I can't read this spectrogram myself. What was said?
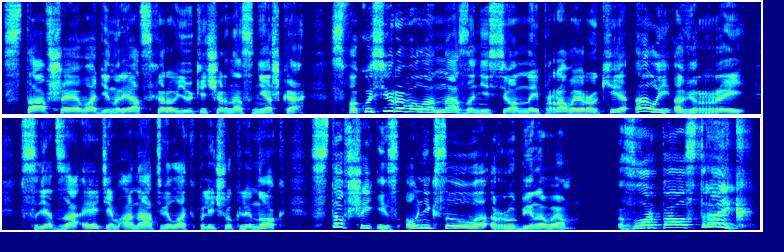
Ставшая в один ряд с Харуюки Черноснежка сфокусировала на занесенной правой руке алый оверрей. Вслед за этим она отвела к плечу клинок, ставший из ониксового рубиновым. «Ворпал Страйк!»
